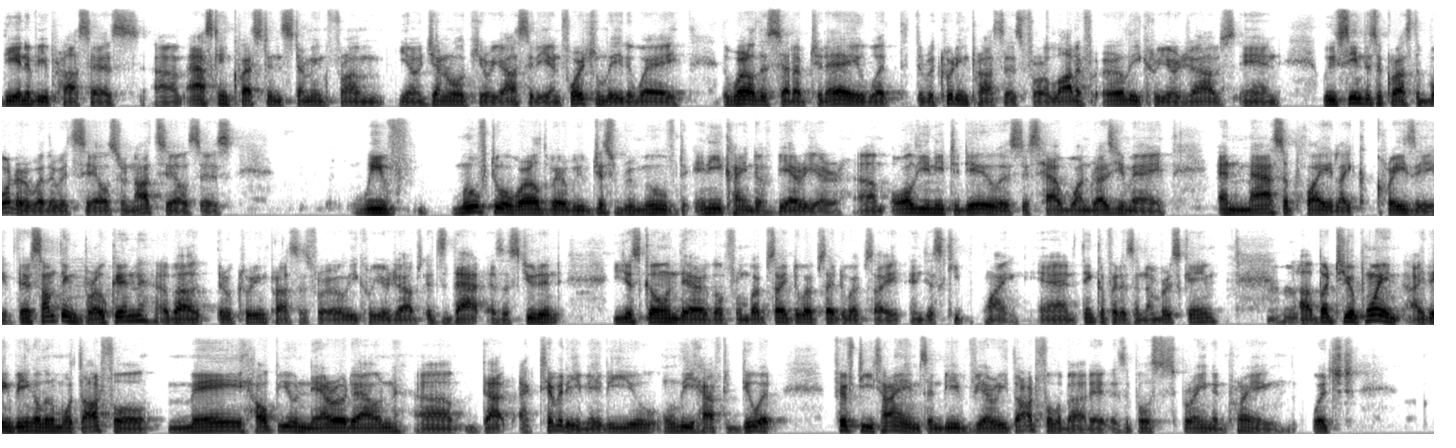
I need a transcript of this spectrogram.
the interview process, um, asking questions stemming from you know general curiosity. Unfortunately, the way the world is set up today with the recruiting process for a lot of early career jobs, and we've seen this across the border, whether it's sales or not sales, is we've moved to a world where we've just removed any kind of barrier. Um, all you need to do is just have one resume and mass apply like crazy. If there's something broken about the recruiting process for early career jobs, it's that as a student you just go in there, go from website to website to website, and just keep applying and think of it as a numbers game. Mm-hmm. Uh, but to your point, I think being a little more thoughtful may help you narrow down uh, that activity. Maybe you only have to do it 50 times and be very thoughtful about it as opposed to spraying and praying, which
